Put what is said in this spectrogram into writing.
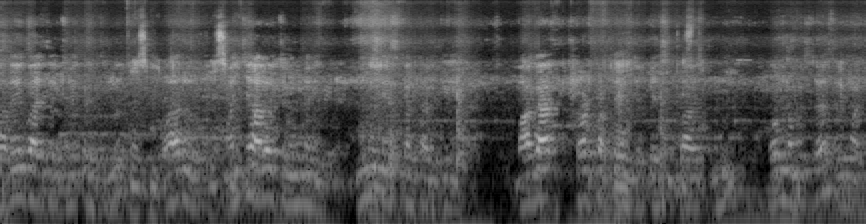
పదవి బాధ్యతలు స్వీకరిస్తుందో వారు మంచి ఆలోచనని ముందుకు తీసుకెళ్ళడానికి బాగా తోడ్పడతాయని చెప్పేసి భావిస్తున్నాను. ఓం నమస్తే శ్రీమాత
